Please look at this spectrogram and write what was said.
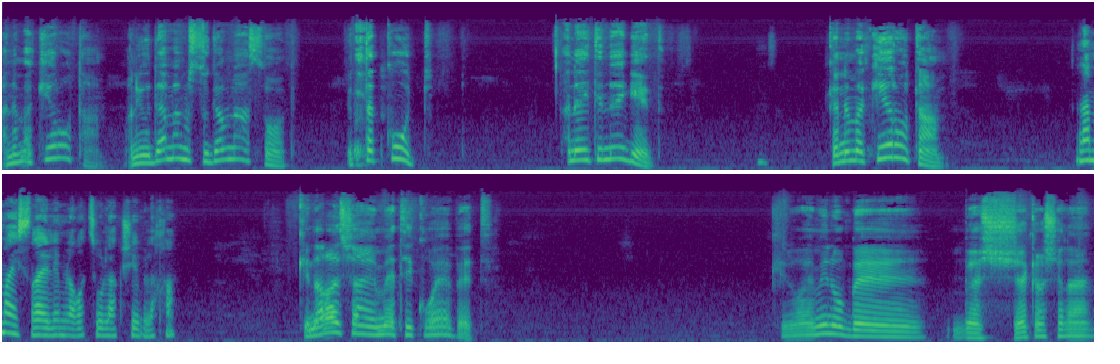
אני מכיר אותם. אני יודע מה הם מסוגלים לעשות. התנתקות. אני הייתי נגד. כי אני מכיר אותם. למה הישראלים לא רצו להקשיב לך? כי נראה שהאמת היא כואבת. כאילו האמינו ב... בשקר שלהם.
